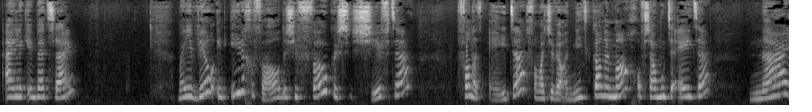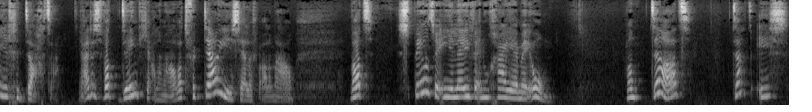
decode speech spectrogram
eindelijk in bed zijn. Maar je wil in ieder geval dus je focus shiften van het eten, van wat je wel en niet kan en mag of zou moeten eten, naar je gedachten. Ja, dus wat denk je allemaal? Wat vertel je jezelf allemaal? Wat speelt er in je leven en hoe ga je ermee om? Want dat, dat is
